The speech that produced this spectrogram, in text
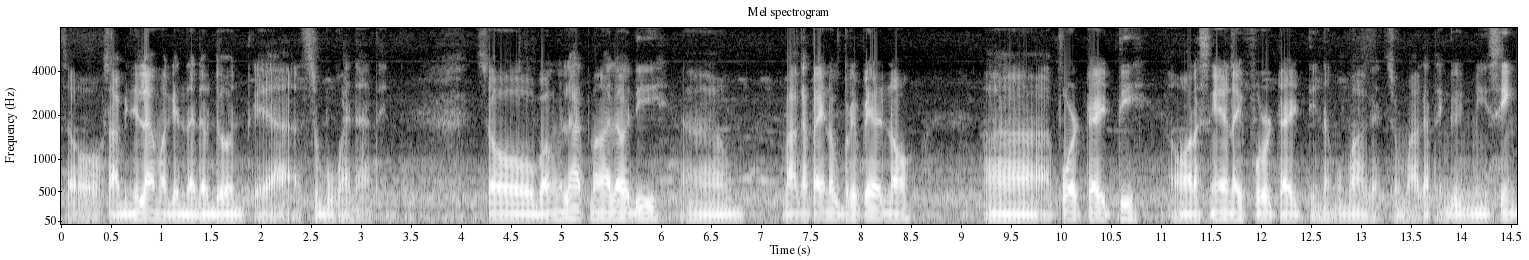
So, sabi nila maganda daw doon. Kaya, subukan natin. So, bago lahat mga Lodi, um, maaga tayo nag-prepare, no? Ah, 4.30. Ang oras ngayon ay 4.30 ng umaga. So, maaga tayong gumising.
